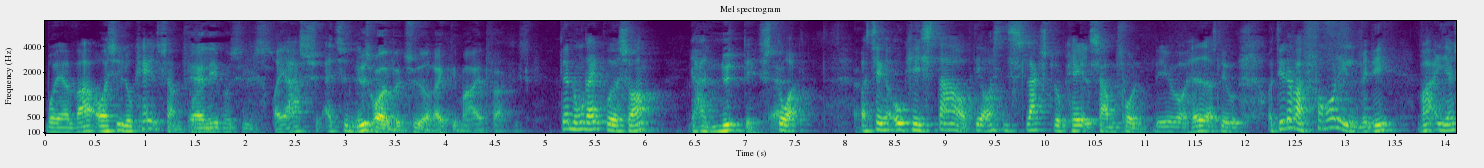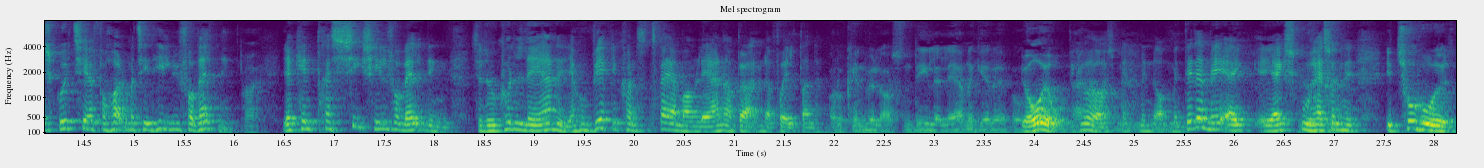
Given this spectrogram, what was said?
hvor jeg var også i lokalsamfundet. Ja, lige præcis. Og jeg har altid Det nydt tror jeg betyder rigtig meget, faktisk. der er nogen, der ikke bryder sig om. Jeg har nydt det stort. Ja. Og så tænker okay, Starup, det er også en slags lokalsamfund. Det er jo Haderslev. Og det, der var fordelen ved det, var, at jeg skulle ikke til at forholde mig til en helt ny forvaltning. Nej. Jeg kendte præcis hele forvaltningen, så det var kun lærerne. Jeg kunne virkelig koncentrere mig om lærerne og børnene og forældrene. Og du kender vel også en del af lærerne, gætter jeg på. Jo, jo, det gjorde jeg også. Men, men, men det der med, at jeg ikke, jeg ikke skulle have sådan et, et tohovedet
